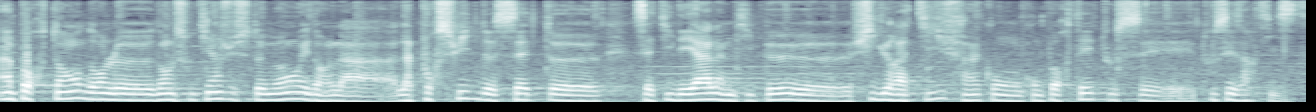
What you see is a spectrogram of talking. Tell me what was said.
important dans le, dans le soutien justement et dans la, poursuite de cette, euh, cet idéal un petit peu euh, figuratif hein, qu'ont qu porté tous ces, tous ces artistes.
